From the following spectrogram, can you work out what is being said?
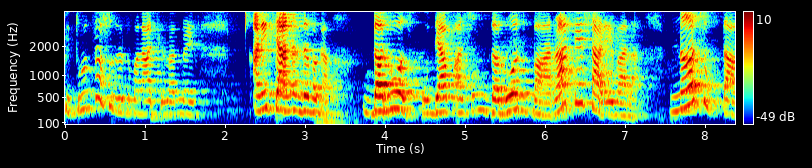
पितृंचा सुद्धा तुम्हाला आशीर्वाद मिळेल. आणि त्यानंतर बघा दररोज उद्यापासून दररोज बारा ते साडेबारा न चुकता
